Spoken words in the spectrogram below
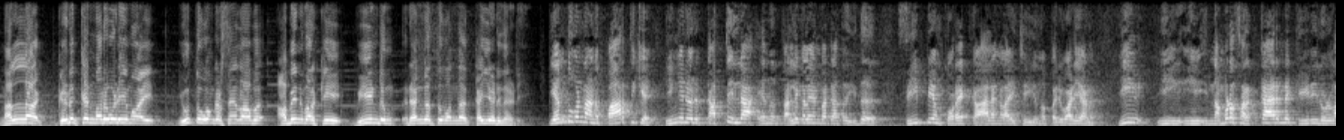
നല്ല കിടുക്കൻ മറുപടിയുമായി യൂത്ത് കോൺഗ്രസ് നേതാവ് അബിൻ വർക്കി വീണ്ടും രംഗത്ത് വന്ന് കയ്യടി നേടി. എന്തുകൊണ്ടാണ് പാർട്ടിക്ക് ഇങ്ങനെ ഒരു കത്തില്ല എന്ന് തള്ളിക്കളയാൻ പറ്റാത്തത്? ഇത് സി പി എം കുറെ കാലങ്ങളായി ചെയ്യുന്ന പരിപാടിയാണ്. ഈ ഈ നമ്മുടെ സർക്കാരിന്റെ കീഴിലുള്ള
